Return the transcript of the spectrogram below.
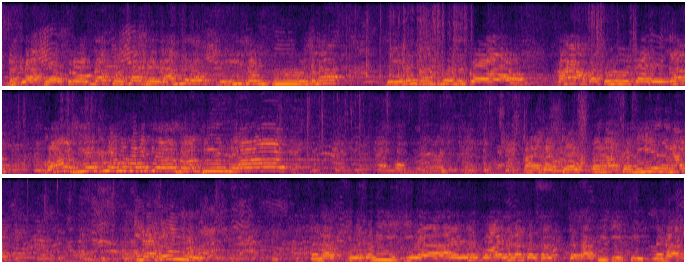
ประกาศแถวตรงรับผลการแข่งขันนะครับ สีชมพูชนะ สีน้ำเงินด้วยสกอร์ห้าประตูต่อหนึ่งครับ ขอเสียงเชียร์ให้กับนักกีฬาสองทีมครับไปขันจบนะครับตอนนี้นะครับเกียร์เก้าอี้นะครับเกียร์เก้าอี้เกียร์อะไรเรียบร้อยนะครับจะทำจะทำพิธีปิดนะครับ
